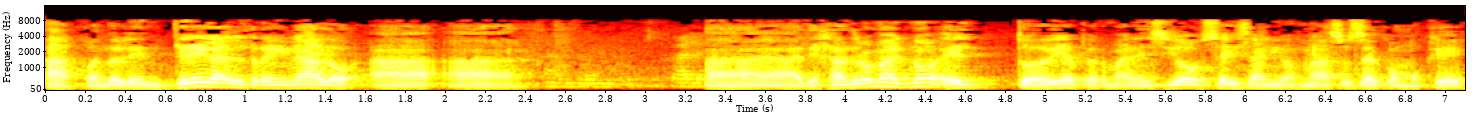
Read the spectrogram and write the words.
ah, cuando le entrega el reinado a, Alejandro Magno, él todavía permaneció seis años más, o sea, como que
